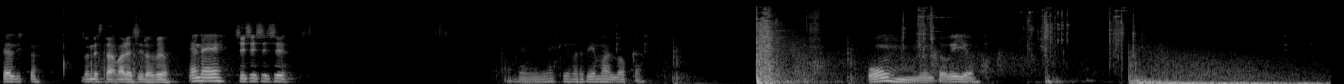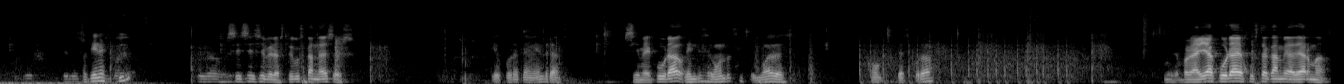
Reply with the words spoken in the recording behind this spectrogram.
¿Te has visto? ¿Dónde está? Vale, sí, los veo. N. Sí, sí, sí, sí. Madre mía, qué partida más loca. ¡Pum! El tobillo. ¿Lo tienes aquí? Cuidado, eh. Sí, sí, sí, pero estoy buscando a esos. Tío, cúrate mientras. Si me he curado. 20 segundos y te mueves. Como que te has curado. Porque había cura y justo he cambiado de arma.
